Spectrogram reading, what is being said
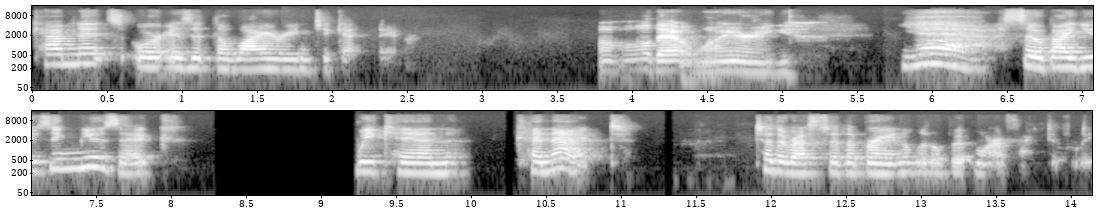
cabinets or is it the wiring to get there? all that wiring. Yeah. So by using music, we can connect to the rest of the brain a little bit more effectively.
